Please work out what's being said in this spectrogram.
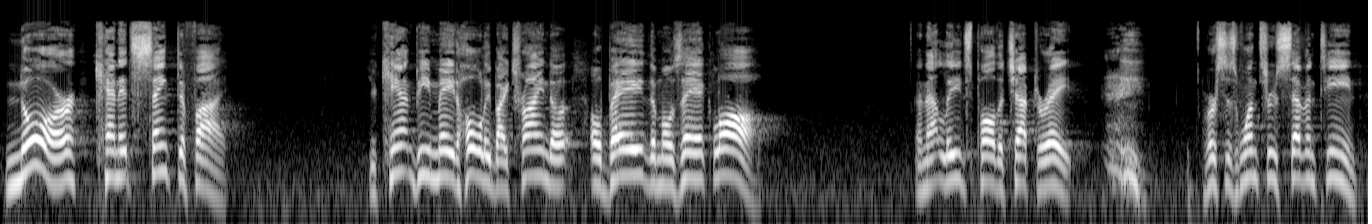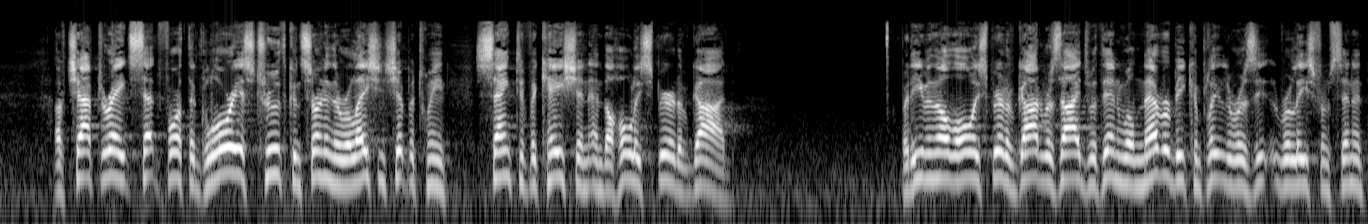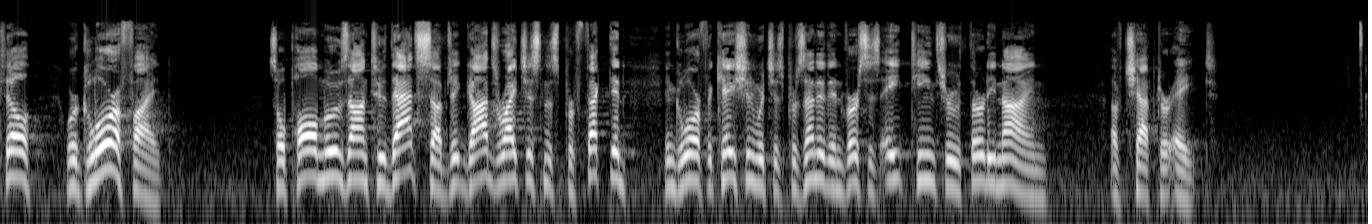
nor can it sanctify. You can't be made holy by trying to obey the Mosaic law. And that leads Paul to chapter 8, verses 1 through 17 of chapter 8 set forth the glorious truth concerning the relationship between sanctification and the Holy Spirit of God. But even though the Holy Spirit of God resides within, we'll never be completely re- released from sin until we're glorified. So Paul moves on to that subject God's righteousness perfected in glorification, which is presented in verses 18 through 39 of chapter 8.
